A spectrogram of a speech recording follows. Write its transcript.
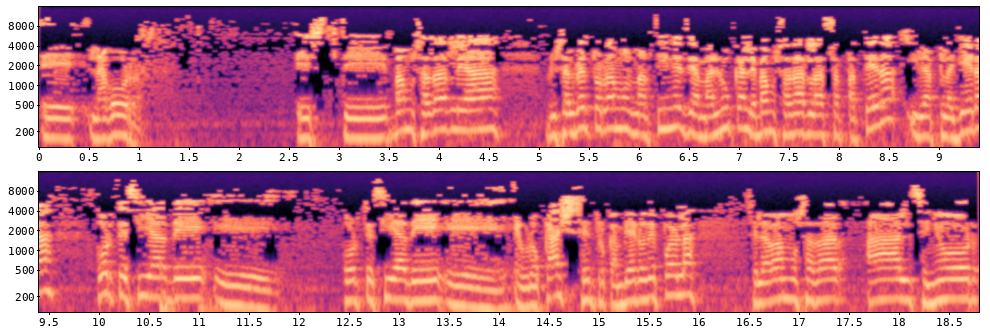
eh, la gorra. Este, vamos a darle a Luis Alberto Ramos Martínez de Amaluca, le vamos a dar la zapatera y la playera cortesía de eh, cortesía de eh, Eurocash, Centro Cambiario de Puebla. Se la vamos a dar al señor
